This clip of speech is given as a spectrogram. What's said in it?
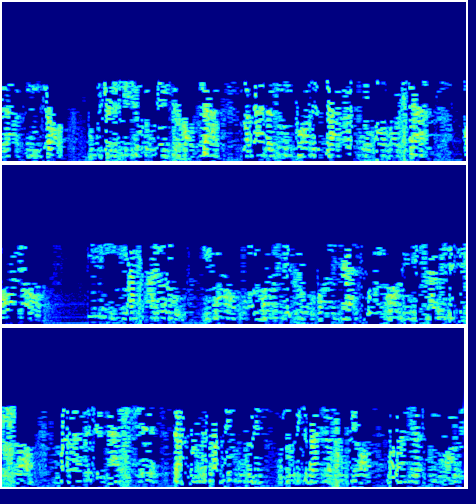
على انكار وجلاليه وانكاراتها وبعد ذلك قالت دعته ابوكها قالوا إني أسأله الله الله الربانيات والله الحميد الله ملامة العشاء تعتمد عليه وذلك بعد الرؤيا وبعد يكون على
